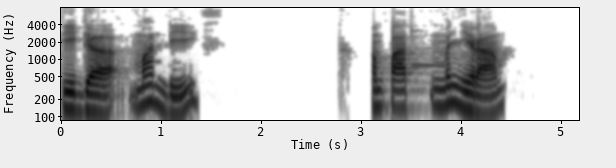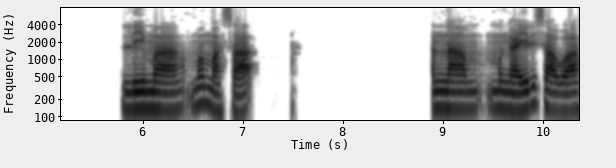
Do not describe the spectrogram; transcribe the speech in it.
3. Mandi 4. Menyiram 5. Memasak 6. Mengairi sawah.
